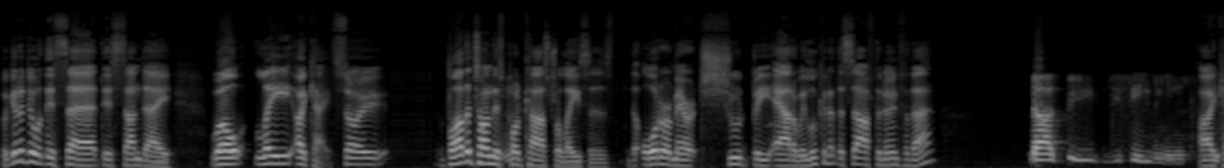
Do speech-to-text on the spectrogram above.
We're going to do it this uh, this Sunday. Well, Lee, okay, so by the time this Mm-hmm. podcast releases, the order of merit should be out. Are we looking at this afternoon for that? No, it'd be this evening. Okay. This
